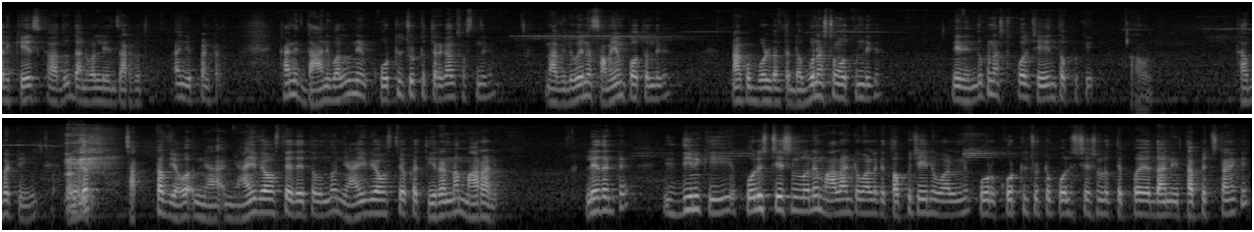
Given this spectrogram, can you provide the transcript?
అది కేసు కాదు దానివల్ల ఏం జరగదు అని చెప్పి అంటారు. కానీ దానివల్ల నేను కోర్టుల చుట్టూ తిరగాల్సి వస్తుందిగా. నా విలువైన సమయం పోతుందిగా. నాకు బోల్డ్ అంత డబ్బు నష్టం అవుతుందిగా. నేను ఎందుకు నష్టపోవాలి? చేయని తప్పుకి. అవును. కాబట్టి చట్ట వ్యవ న్యా- న్యాయ వ్యవస్థ ఏదైతే ఉందో న్యాయ వ్యవస్థ యొక్క తీరన్నా మారాలి. లేదంటే దీనికి పోలీస్ స్టేషన్లోనే మాలాంటి వాళ్ళకి తప్పు చేయని వాళ్ళని కోర్- కోర్టుల చుట్టూ పోలీస్ స్టేషన్లో తిప్ప దాన్ని తప్పించడానికి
